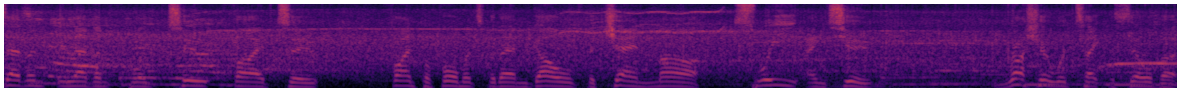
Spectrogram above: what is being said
7.11.252. Fine performance for them, gold for Chen, Ma, Sui and Xu. Russia would take the silver,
